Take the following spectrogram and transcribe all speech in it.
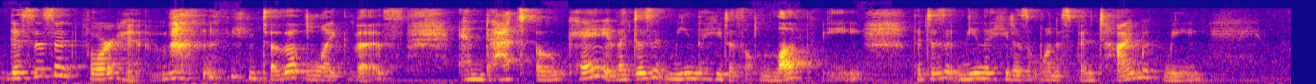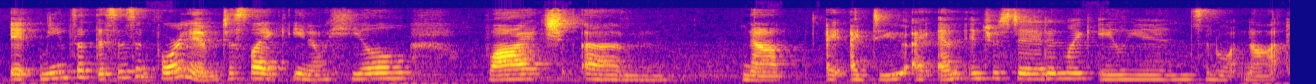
this isn't for him. he doesn't like this. And that's okay. That doesn't mean that he doesn't love me. That doesn't mean that he doesn't want to spend time with me. It means that this isn't for him. Just like, you know, he'll watch. Um, now, I, I do, I am interested in like aliens and whatnot,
